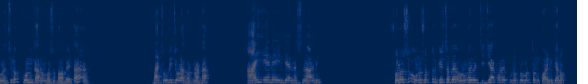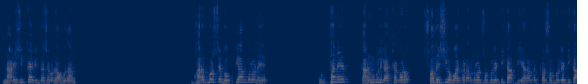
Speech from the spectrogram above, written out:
করেছিল? কোন কারণবশত হবে এটা? বা চৌরি চৌরা ঘটনাটা? INA, Indian National Army? ষোলোশো উনসত্তর খ্রিস্টাব্দে ঔরঙ্গজেবের জিজিয়া করের পুনঃপ্রবর্তন করেন কেন? নারী শিক্ষায় বিদ্যাসাগরের অবদান? ভারতবর্ষে ভক্তি আন্দোলনে উত্থানের কারণগুলি ব্যাখ্যা করো। স্বদেশীয় বয়কট আন্দোলন সম্পর্কে টিকা, বি আর আম্বেদকর সম্পর্কে টিকা,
